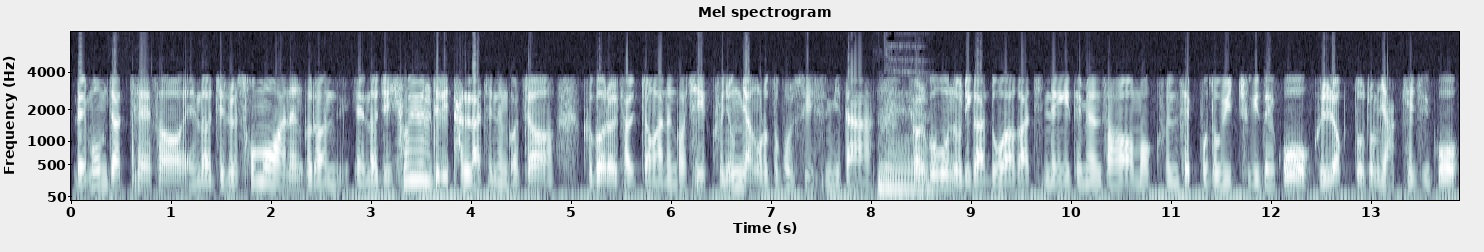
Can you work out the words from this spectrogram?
내 몸 자체에서 에너지를 소모하는 그런 에너지 효율들이 달라지는 거죠. 그거를 결정하는 것이 근육량으로도 볼 수 있습니다. 네. 결국은 우리가 노화가 진행이 되면서 뭐 근세포도 위축이 되고 근력도 좀 약해지고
